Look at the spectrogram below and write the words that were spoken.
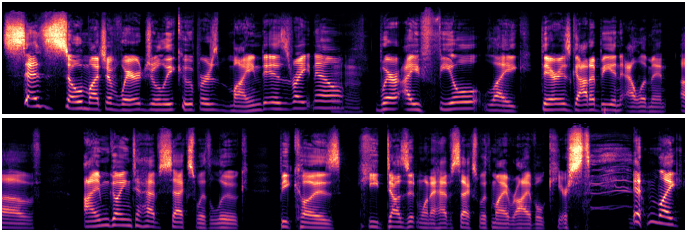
says so much of where Julie Cooper's mind is right now mm-hmm. where I feel like there has got to be an element of I'm going to have sex with Luke because he doesn't want to have sex with my rival Kirsten. Like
